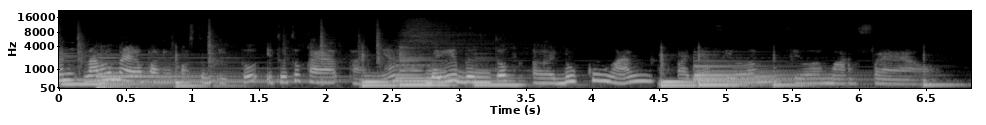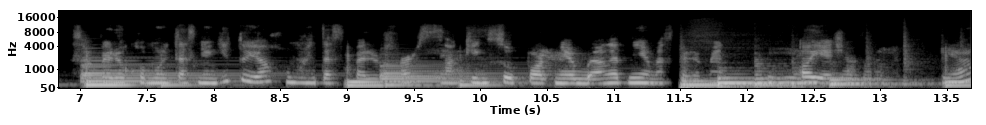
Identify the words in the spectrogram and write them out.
Dan kenapa mereka pakai kostum itu? Itu tuh kayak tanya sebagai bentuk eh, dukungan kepada film-film Marvel. Sampai ada komunitasnya gitu ya, komunitas Spider-Verse. Saking supportnya banget nih sama Spider-Man. Oh iya, Chef. Ya,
